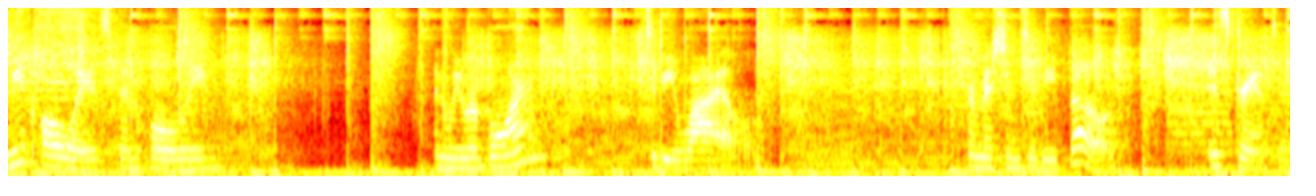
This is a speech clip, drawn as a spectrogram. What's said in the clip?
We've always been holy, and we were born to be wild. Permission to be both is granted.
